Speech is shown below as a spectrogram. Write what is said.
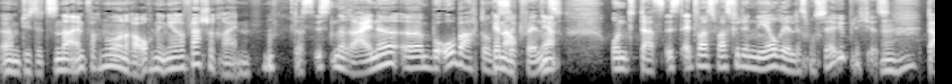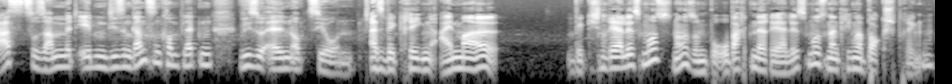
Ähm, die sitzen da einfach nur und rauchen in ihre Flasche rein. Das ist eine reine äh, Beobachtungssequenz. Genau, ja. Und das ist etwas, was für den Neorealismus sehr üblich ist. Mhm. Das zusammen mit eben diesen ganzen kompletten visuellen Optionen. Also wir kriegen einmal wirklich einen Realismus, ne, so ein beobachtender Realismus, und dann kriegen wir Boxspringen.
